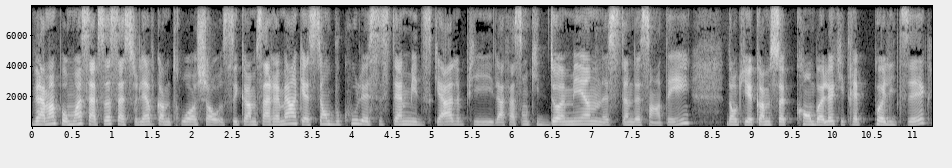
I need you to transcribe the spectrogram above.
vraiment pour moi, ça, ça, soulève comme trois choses. C'est comme ça remet en question beaucoup le système médical, puis la façon qui domine le système de santé. Donc, il y a comme ce combat-là qui est très politique.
